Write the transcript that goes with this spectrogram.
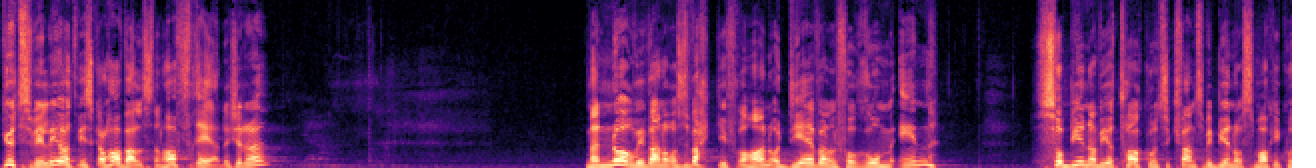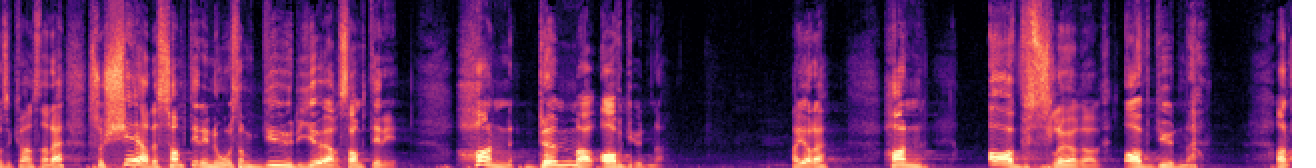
Guds vilje er at vi skal ha velstand, ha fred. ikke det? Men når vi vender oss vekk ifra han, og djevelen får rom inn, så begynner vi å ta konsekvenser. Vi begynner å smake konsekvensene av det. Så skjer det samtidig noe som Gud gjør samtidig. Han dømmer avgudene. Han gjør det. Han avslører avgudene. Han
